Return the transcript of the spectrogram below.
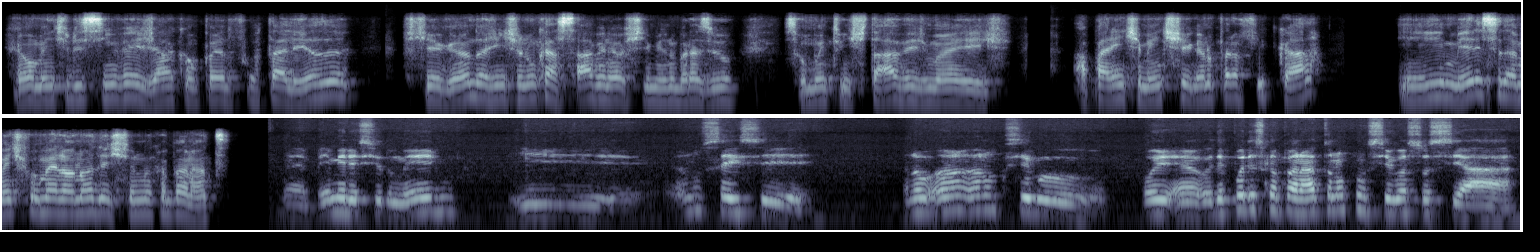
realmente de se invejar a campanha do Fortaleza. Chegando, a gente nunca sabe, né? Os times no Brasil são muito instáveis, mas aparentemente chegando para ficar e merecidamente foi o melhor nordestino no campeonato. É, bem merecido mesmo. E eu não sei se eu não, eu não consigo. É, depois desse campeonato, eu não consigo associar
